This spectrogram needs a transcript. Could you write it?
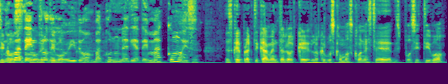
en no va dentro del oído, va con una diadema. ¿Cómo es? Es que prácticamente lo que, lo que buscamos con este dispositivo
